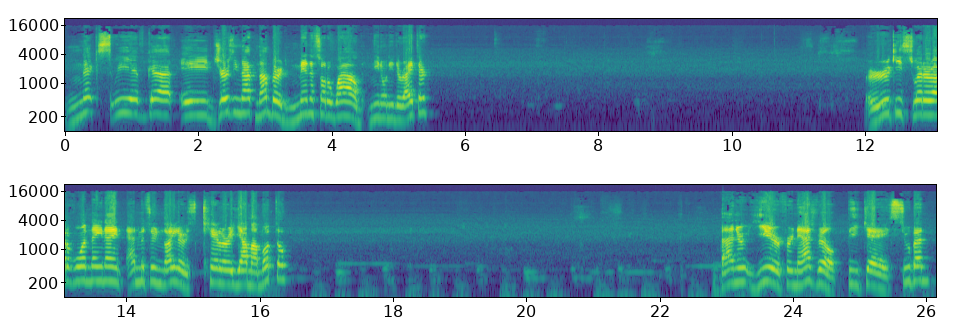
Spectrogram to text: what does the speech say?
Next, we have got a jersey not numbered Minnesota Wild. Nino Niederreiter. Rookie sweater out of 199, Edmonton Oilers, Kailer Yamamoto. Banner year for Nashville, PK Subban.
